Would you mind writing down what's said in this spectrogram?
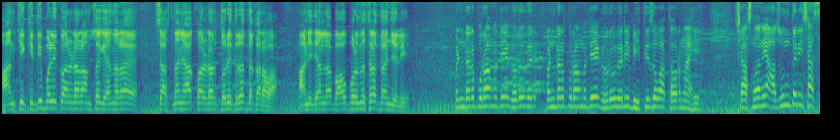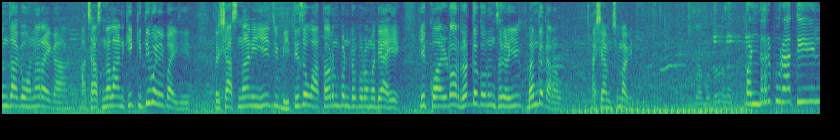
आणखी किती बळी कॉरिडॉर आमचा घेणार आहे? शासनाने हा कॉरिडॉर त्वरित रद्द करावा आणि त्यांना भावपूर्ण श्रद्धांजली. पंढरपुरामध्ये घरोघरी पंढरपुरामध्ये घरोघरी भीतीचं वातावरण आहे. शासनाने अजून तरी शासन जागं होणार आहे का? शासनाला आणखी किती बळी पाहिजेत? तर शासनाने ही जी भीतीचं वातावरण पंढरपुरामध्ये आहे हे कॉरिडॉर रद्द करून सगळी बंद करावं अशी आमची मागणी पंढरपुरातील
